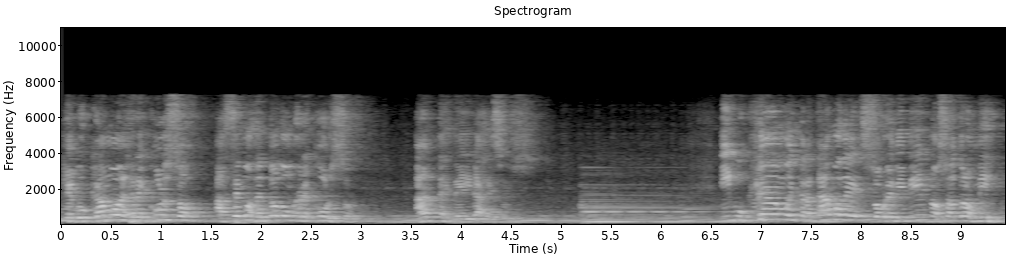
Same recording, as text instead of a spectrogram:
Que buscamos el recurso, hacemos de todo un recurso antes de ir a Jesús. Y buscamos y tratamos de sobrevivir nosotros mismos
